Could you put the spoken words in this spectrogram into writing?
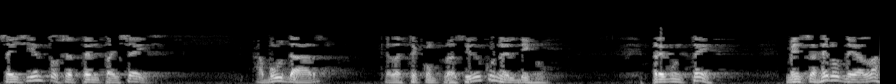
676. Abu Dar, que la esté complacido con él, dijo, pregunté, mensajero de Alá,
